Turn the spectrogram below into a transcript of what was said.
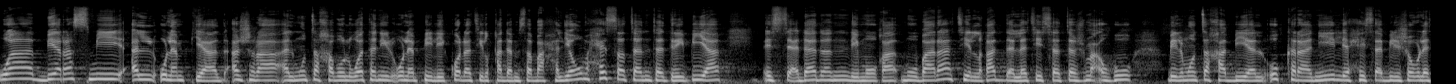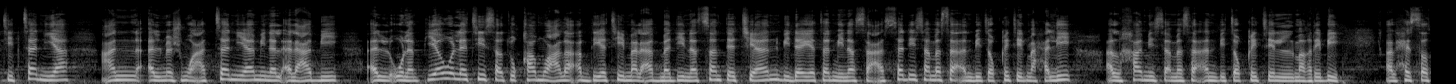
وبرسم الأولمبياد أجرى المنتخب الوطني الأولمبي لكرة القدم صباح اليوم حصة تدريبية استعدادا لمباراة الغد التي ستجمعه بالمنتخب الأوكراني لحساب الجولة الثانية عن المجموعة الثانية من الألعاب الأولمبية والتي ستقام على أرضية ملعب مدينة سانت إتيان بداية من الساعة السادسة مساء بتوقيت المحلي الخامسة مساء بتوقيت المغربي. الحصة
